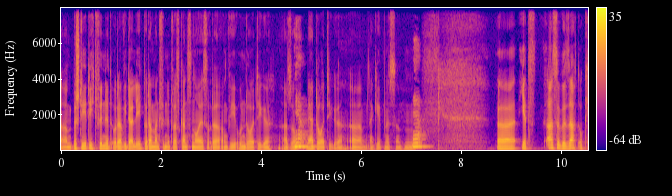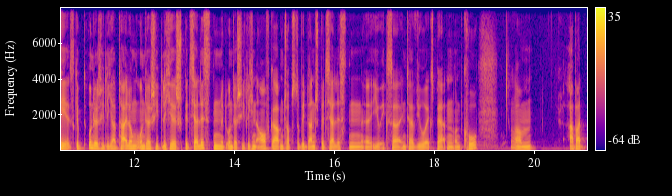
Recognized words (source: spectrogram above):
ähm, bestätigt findet oder widerlegt oder man findet was ganz Neues oder irgendwie undeutige, also ja. mehrdeutige äh, Ergebnisse. Hm. Ja. Äh, jetzt hast du gesagt, okay, es gibt unterschiedliche Abteilungen, unterschiedliche Spezialisten mit unterschiedlichen Aufgaben, Jobs to be done Spezialisten, äh, UXer, Interview-Experten und Co. Ähm, aber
